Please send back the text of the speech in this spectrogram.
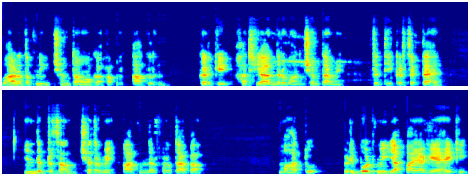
भारत अपनी क्षमताओं का आकलन करके हथियार निर्माण क्षमता में वृद्धि कर सकता है। हिंद प्रशांत क्षेत्र में आत्मनिर्भरता का महत्व रिपोर्ट में यह पाया गया है कि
